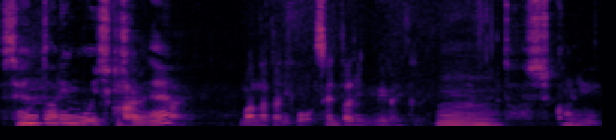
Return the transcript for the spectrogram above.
センタリングを意識してるね。はいはい真ん中にこうセンターに目が行く。うん確かに。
